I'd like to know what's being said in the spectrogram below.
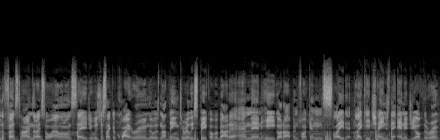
the first time that I saw Alan on stage, it was just like a quiet room. There was nothing to really speak of about it, and then he got up and fucking slayed it. Like he changed the energy of the room.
